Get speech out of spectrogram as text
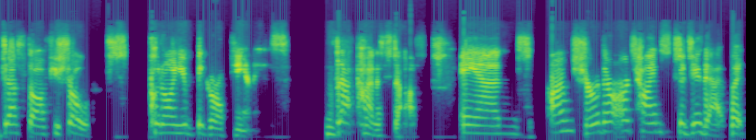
dust off your shoulders, put on your big girl panties, that kind of stuff. And I'm sure there are times to do that, but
